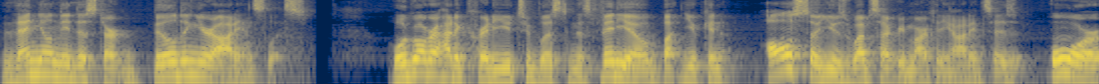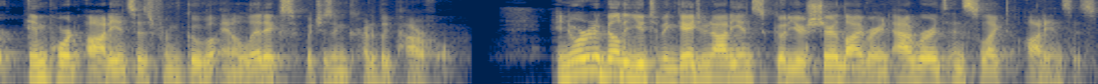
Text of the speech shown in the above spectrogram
then you'll need to start building your audience list. We'll go over how to create a YouTube list in this video, but you can also use website remarketing audiences or import audiences from Google Analytics, which is incredibly powerful. In order to build a YouTube engagement audience, go to your shared library in AdWords and select Audiences.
